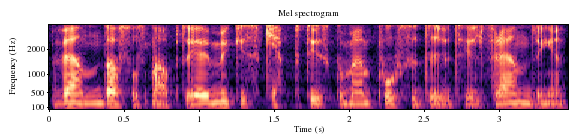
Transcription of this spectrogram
vända så snabbt. Jag är mycket skeptisk om en positiv till förändringen.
